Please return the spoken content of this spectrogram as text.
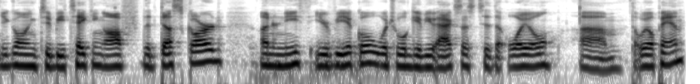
you're going to be taking off the dust guard underneath your vehicle, which will give you access to the oil, um, the oil pan.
